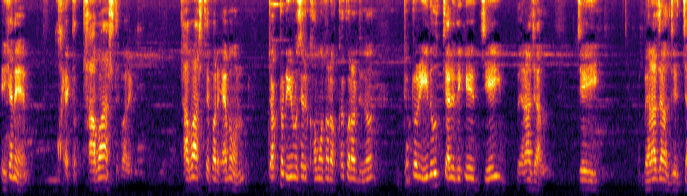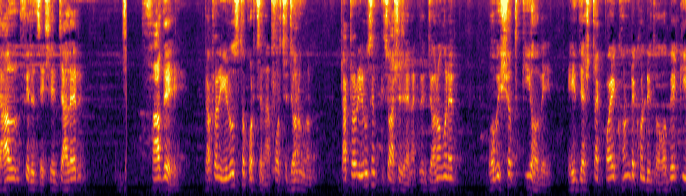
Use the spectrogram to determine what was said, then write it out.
এখানে একটা থাবা আসতে পারে। থাবা আসতে পারে এমন ডক্টর ইউনুসের ক্ষমতা রক্ষা করার জন্য ডক্টর ইউনুস চারিদিকে যেই বেড়াজাল, যেই বেড়াজাল যে জাল ফেলেছে, সেই জালের ফাঁদে ডক্টর ইউনুস তো পড়ছে না, পড়ছে জনগণ। ডক্টর ইউনুসের কিছু আসে যায় না, কিন্তু জনগণের ভবিষ্যৎ কি হবে, এই দেশটা কয় খণ্ডে খণ্ডিত হবে কি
